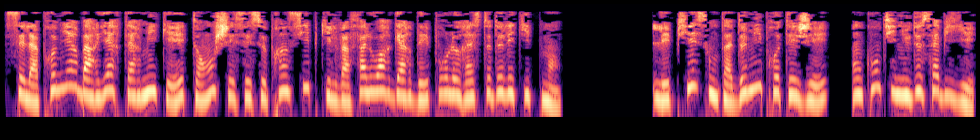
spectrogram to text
C'est la première barrière thermique et étanche et c'est ce principe qu'il va falloir garder pour le reste de l'équipement. Les pieds sont à demi protégés, on continue de s'habiller.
